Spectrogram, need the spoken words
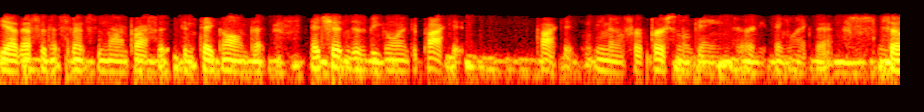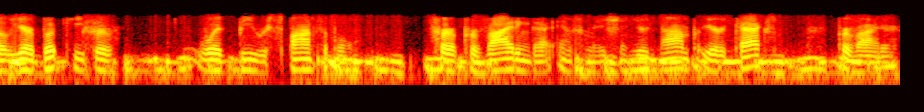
yeah, that's an expense the nonprofit can take on, but it shouldn't just be going to pocket, pocket, you know, for personal gain or anything like that. So your bookkeeper would be responsible for providing that information. Your non, your tax provider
